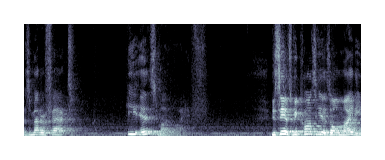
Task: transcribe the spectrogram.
As a matter of fact, He is my life. You see, it's because He is Almighty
